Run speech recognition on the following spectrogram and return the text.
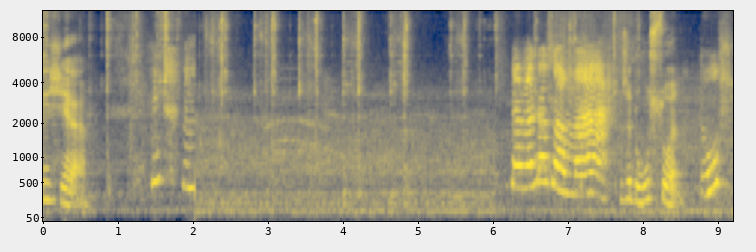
谢谢。什么？这是芦笋。芦笋。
